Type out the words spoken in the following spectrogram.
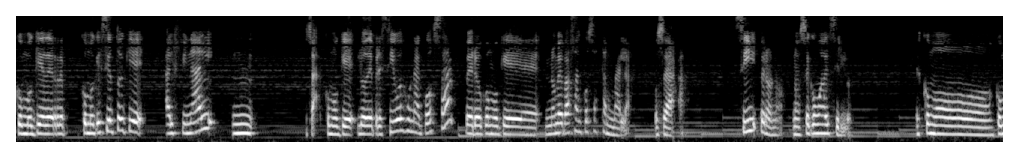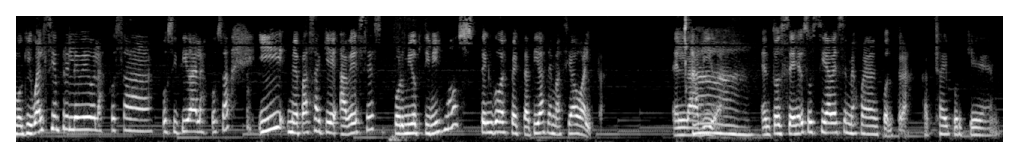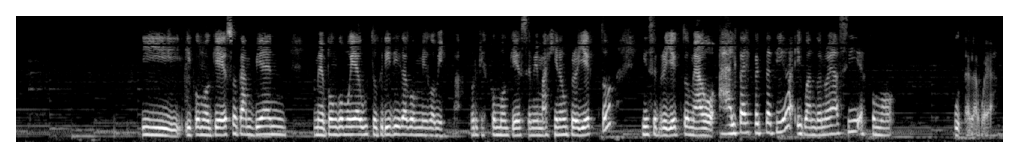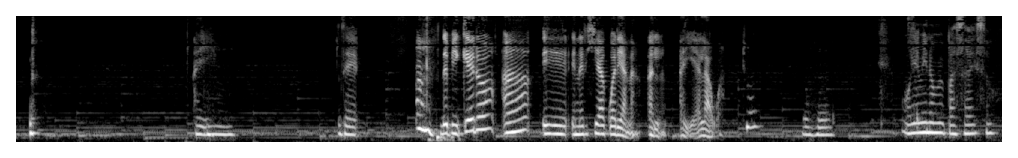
como que de como que siento que al final, mm, o sea, como que lo depresivo es una cosa, pero como que no me pasan cosas tan malas. O sea, sí, pero no, no sé cómo decirlo. Es como, como que igual siempre le veo las cosas positivas a las cosas y me pasa que a veces por mi optimismo tengo expectativas demasiado altas en la Ah. vida. Entonces eso sí a veces me juega en contra, ¿cachai? Porque... Y, y como que eso también me pongo muy autocrítica conmigo misma, porque es como que se me imagina un proyecto y ese proyecto me hago alta expectativa y cuando no es así es como, puta la wea. Ahí. Mm. De, de piquero a eh, energía acuariana, al, ahí, al agua. Hoy a mí no me pasa eso.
